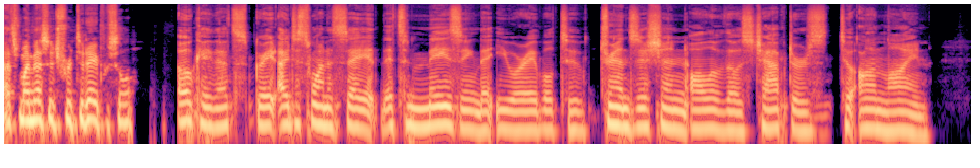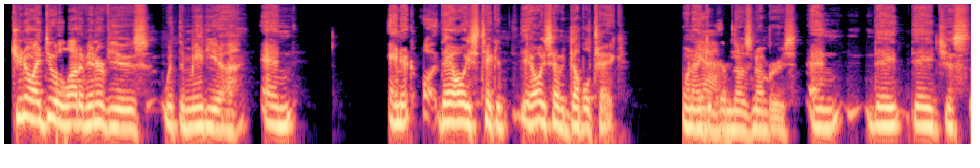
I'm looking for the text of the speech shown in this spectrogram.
That's my message for today, Priscilla. Okay, that's great. I just want to say it, it's amazing that you were able to transition all of those chapters to online. Do you know I do a lot of interviews with the media and and it they always take a they always have a double take when I Yeah. give them those numbers, and they they just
